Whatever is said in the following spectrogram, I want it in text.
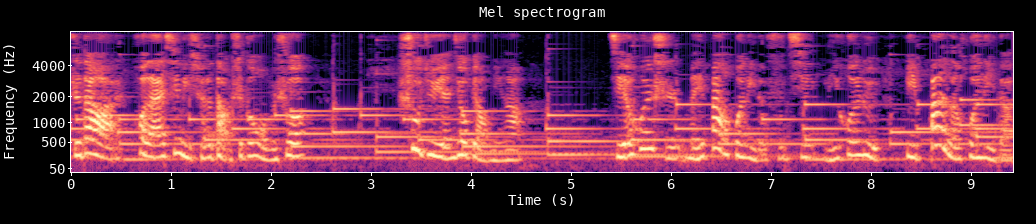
直到啊，后来心理学的导师跟我们说，数据研究表明啊，结婚时没办婚礼的夫妻离婚率比办了婚礼的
